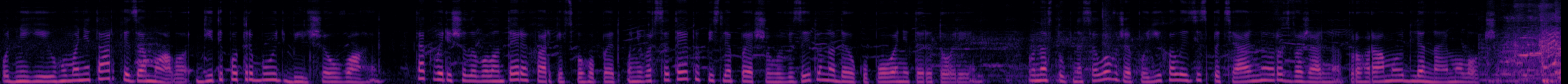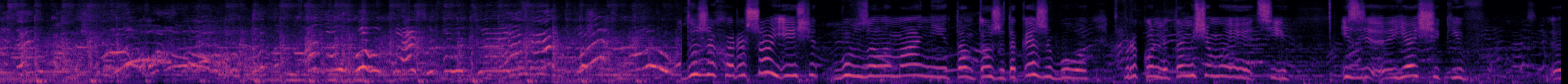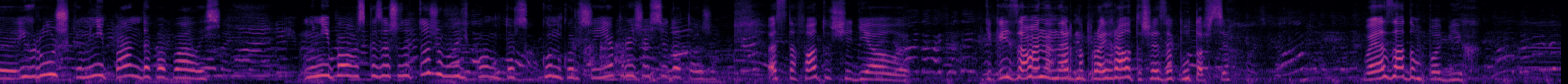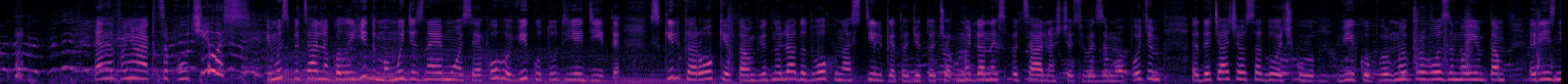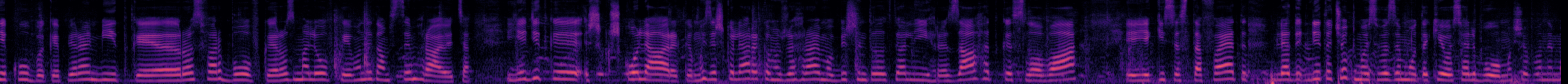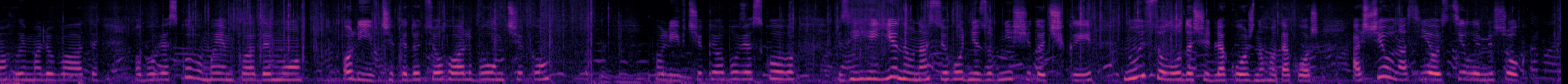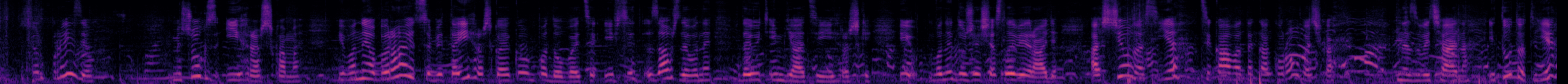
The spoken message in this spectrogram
Однієї гуманітарки замало, діти потребують більше уваги. Так вирішили волонтери Харківського педуніверситету після першого візиту на деокуповані території. В наступне село вже поїхали зі спеціальною розважальною програмою для наймолодших. Дуже хорошо. Я ще був в Залимані, там теж таке ж було прикольно. Там ще ми ці із ящиків е, ігрушки, мені панда попалась. Мені папа сказав, що тут теж будуть конкурс, конкурси. і Я прийшов сюди теж. Естафату ще робили. Тільки за мене, мабуть, проіграв, то що я запутався. Бо я задом побіг. Я не розумію, як це вийшло. І ми спеціально, коли їдемо, ми дізнаємося, якого віку тут є діти. Скільки років там від нуля до двох у нас стільки то діточок. Ми для них спеціально щось веземо. Потім дитячого садочку віку. Ми привозимо їм там різні кубики, пірамідки, розфарбовки, розмальовки. І вони там з цим граються. Є дітки школярики. Ми зі школяриками вже граємо більш інтелектуальні ігри, загадки, слова, якісь естафети. Для діточок ми ось веземо такі ось альбоми, щоб вони могли малювати. Обов'язково ми їм кладемо олівчики до цього альбомчику. Олівчики обов'язково. З гігієни у нас сьогодні зубні щіточки, ну і солодощі для кожного також. А ще у нас є ось цілий мішок сюрпризів, мішок з іграшками. І вони обирають собі та іграшка, яка їм подобається. І всі завжди вони дають ім'я цій іграшки. І вони дуже щасливі і раді. А ще у нас є цікава така коробочка незвичайна. І тут от є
